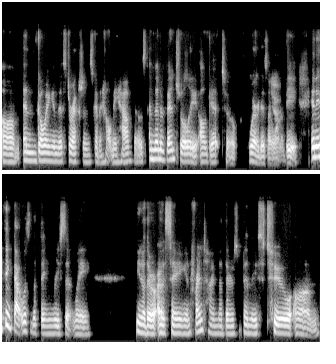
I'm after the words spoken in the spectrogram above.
um, and going in this direction is going to help me have those. And then eventually i'll get to where it is i Yeah. want to be and i think that was the thing recently you know there i was saying in friend time that there's been these two um,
